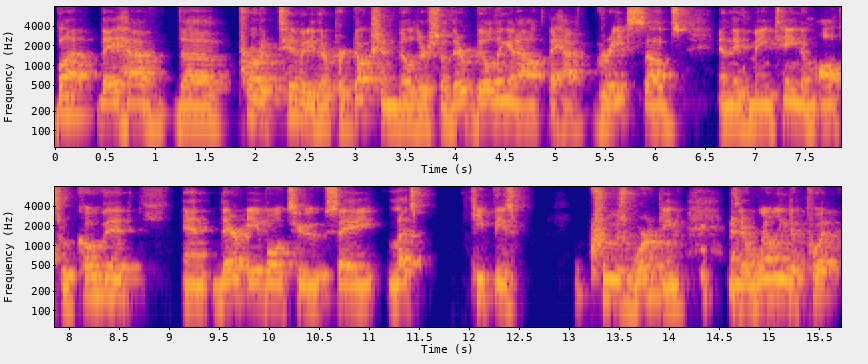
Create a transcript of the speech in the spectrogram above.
but they have the productivity, they're production builders. So they're building it out. They have great subs and they've maintained them all through COVID. And they're able to say, let's keep these crews working. And they're willing to put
